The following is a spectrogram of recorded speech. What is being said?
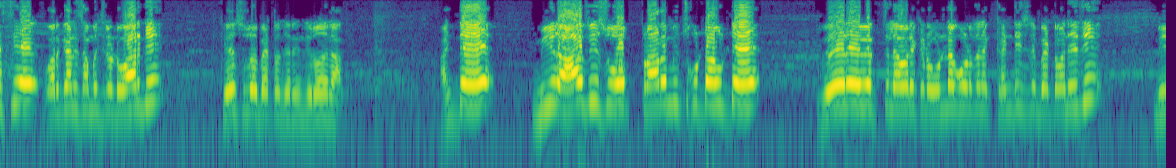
ఎస్సీ వర్గానికి సంబంధించిన వారిని కేసులో పెట్టడం జరిగింది ఈ రోజున. అంటే మీరు ఆఫీసు ప్రారంభించుకుంటా ఉంటే వేరే వ్యక్తులు ఎవరు ఇక్కడ ఉండకూడదనే కండిషన్ పెట్టడం అనేది మీ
